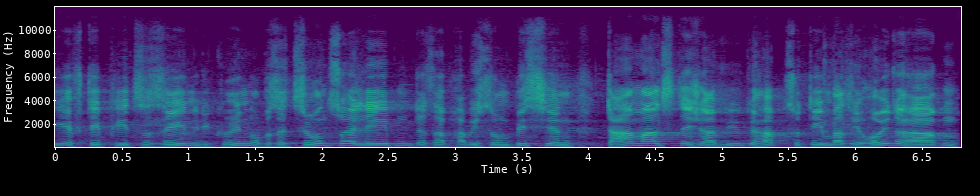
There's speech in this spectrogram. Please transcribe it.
die FDP zu sehen, in die GRÜNEN Opposition zu erleben. Deshalb habe ich so ein bisschen damals Déjà-vu gehabt zu dem, was Sie heute haben,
